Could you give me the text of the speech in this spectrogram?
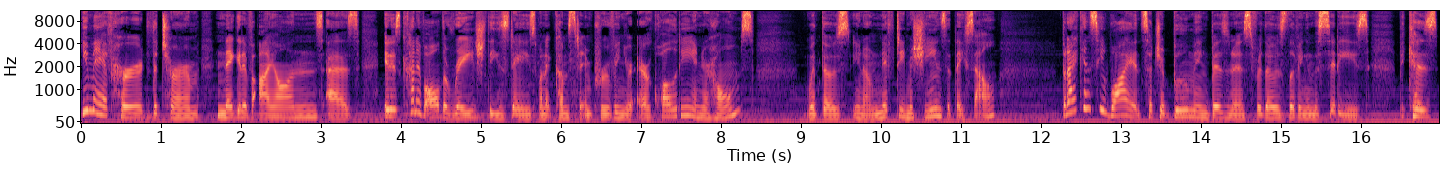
You may have heard the term negative ions as it is kind of all the rage these days when it comes to improving your air quality in your homes with those, you know, nifty machines that they sell. But I can see why it's such a booming business for those living in the cities because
